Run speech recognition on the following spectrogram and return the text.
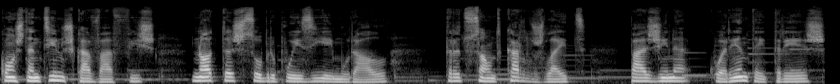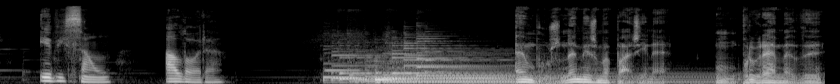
Constantinos Cavafis, Notas sobre Poesia e Moral, tradução de Carlos Leite, página 43, edição Alora. Ambos na mesma página. Um programa de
